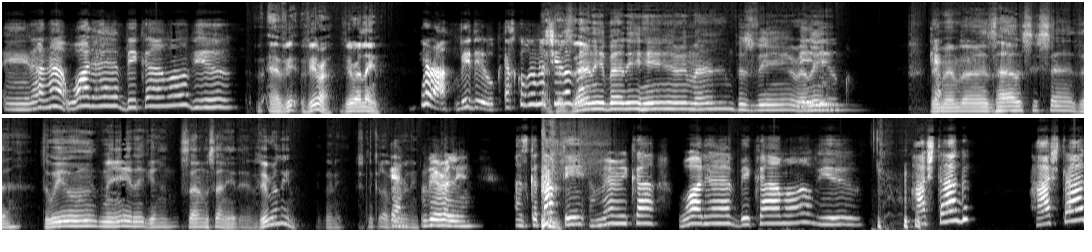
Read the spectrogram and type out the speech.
What have become of you? וי- וירה, וירה לין. שירה, בדיוק. איך קוראים לשיר Does הזה? anybody here remembers Vera Lynn? בדיוק. כן. Remembers how she said that we would meet again some sunny day. וירה לין. נדמה לי, פשוט נקרא וירה כן, לין. וירלין. אז כתבתי, אמריקה, what have become of you? השטג, השטג,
